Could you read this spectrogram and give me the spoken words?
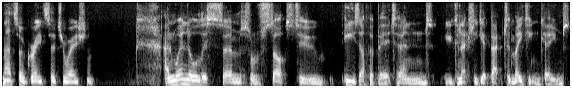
not so great situation. And when all this um, sort of starts to ease up a bit and you can actually get back to making games,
